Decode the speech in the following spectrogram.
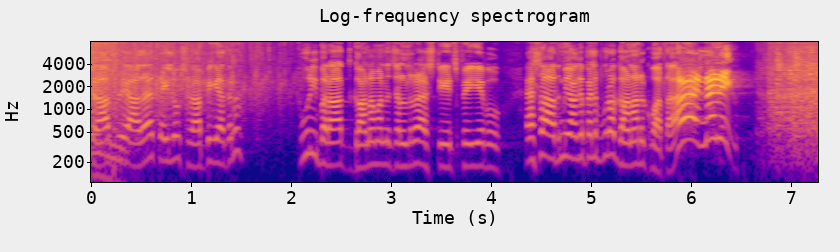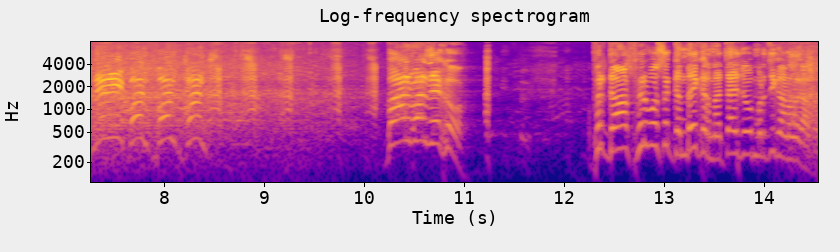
शराब से याद है, कई लोग शराब पी गए थे ना, पूरी बारात गाना वाना चल रहा है स्टेज पे, ये वो, ऐसा आदमी आगे पहले पूरा गाना रुकवाता है। नहीं नहीं नहीं नहीं, बंद बंद बंद। बार बार देखो। फिर डांस फिर वो उसे गंदा ही करना चाहे, जो मर्ज़ी गाना लगा दो।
